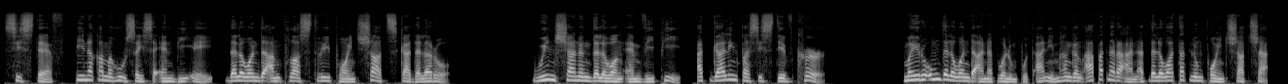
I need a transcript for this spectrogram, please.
Si Steph, pinakamahusay sa NBA, 200 plus 3-point shots kada laro. Win siya ng dalawang MVP, at galing pa si Steve Kerr. Mayroong 286 hanggang 400 at 23 point shot siya.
